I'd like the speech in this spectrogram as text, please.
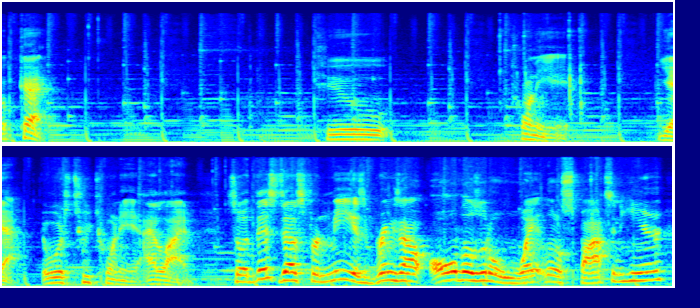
Okay. 228. Yeah, it was 228. I lied. So what this does for me is brings out all those little white little spots in here,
